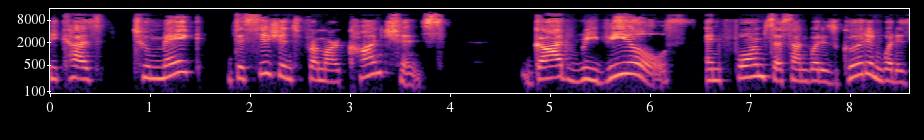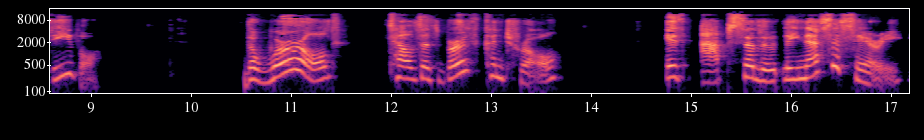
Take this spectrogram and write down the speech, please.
because to make decisions from our conscience, God reveals and forms us on what is good and what is evil. The world tells us birth control is absolutely necessary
